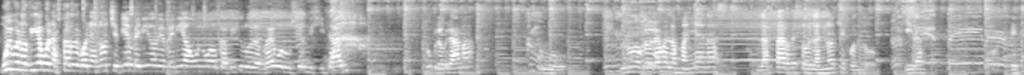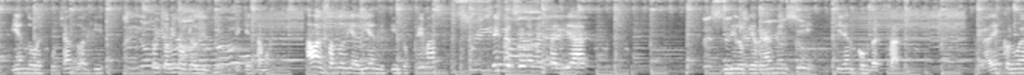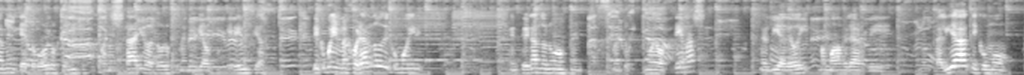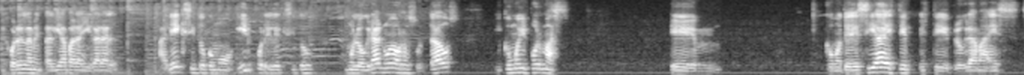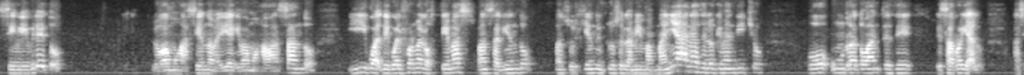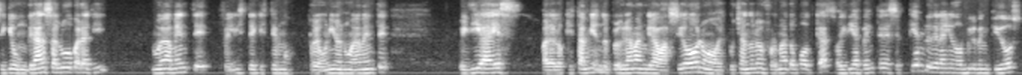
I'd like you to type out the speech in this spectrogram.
Muy buenos días, buenas tardes, buenas noches, bienvenido, bienvenida a un nuevo capítulo de Revolución Digital, tu programa, tu, nuevo programa en las mañanas, las tardes o las noches, cuando quieras, estés viendo o escuchando aquí. Soy tu amigo Claudio y aquí estamos avanzando día a día en distintos temas de inversión en mentalidad y de lo que realmente quieran conversar agradezco nuevamente a todos los que han hecho sus comentarios, a todos los que me han enviado sugerencias, de cómo ir mejorando, de cómo ir entregando nuevos, nuevos temas. El día de hoy vamos a hablar de mentalidad, de cómo mejorar la mentalidad para llegar al, al éxito, cómo ir por el éxito, cómo lograr nuevos resultados y cómo ir por más. Eh, como te decía, este, este programa es sin libreto, lo vamos haciendo a medida que vamos avanzando y igual, de igual forma los temas van saliendo, van surgiendo incluso en las mismas mañanas de lo que me han dicho o un rato antes de desarrollarlo. Así que un gran saludo para ti, nuevamente, feliz de que estemos reunidos nuevamente. Hoy día es, para los que están viendo el programa en grabación o escuchándolo en formato podcast, hoy día es 20 de septiembre del año 2022.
